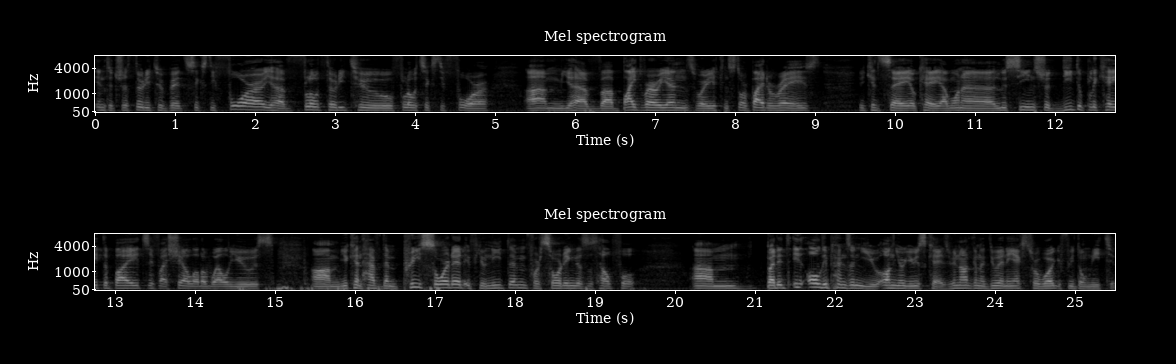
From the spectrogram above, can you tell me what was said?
integer 32-bit, 64. You have float 32, float 64. Um, you have uh, byte variants where you can store byte arrays. You can say, okay, I want to, Lucene should deduplicate the bytes if I share a lot of values. Um, you can have them pre-sorted if you need them for sorting. This is helpful. Um, but it, it, all depends on you, on your use case. We're not going to do any extra work if we don't need to.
